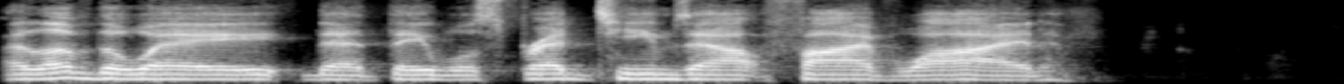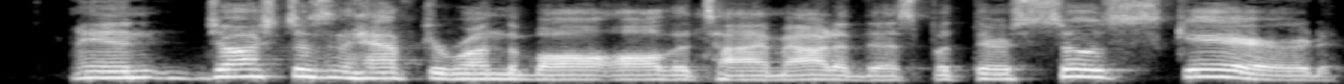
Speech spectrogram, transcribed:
I love the way that they will spread teams out five wide. And Josh doesn't have to run the ball all the time out of this, but they're so scared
